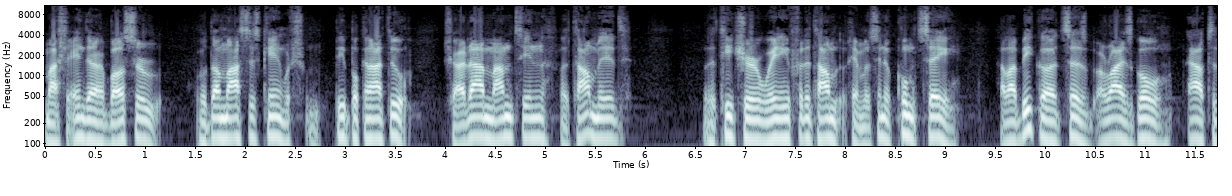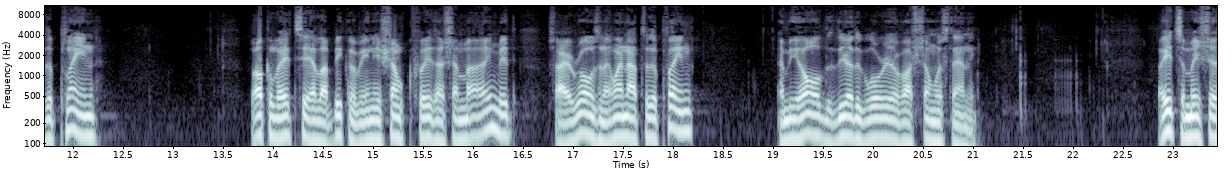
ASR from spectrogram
Masha Ender Basar Vadam Masis King, which people cannot do. Shadam Mamtin, the Talmud, the teacher waiting for the Talmud. Alabika, it says, arise, go out to the plain. Welcome So I rose and I went out to the plain, and behold, there the glory of Hashem was standing. Moshe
